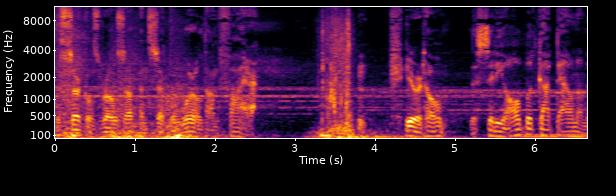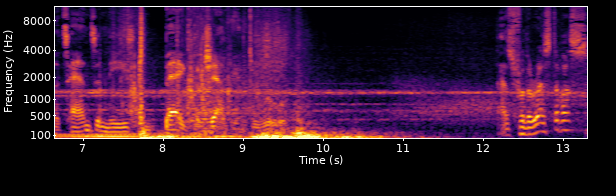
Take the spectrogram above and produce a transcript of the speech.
The circles rose up and set the world on fire. Here at home, the city all but got down on its hands and knees and begged the champion to rule. As for the rest of us,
